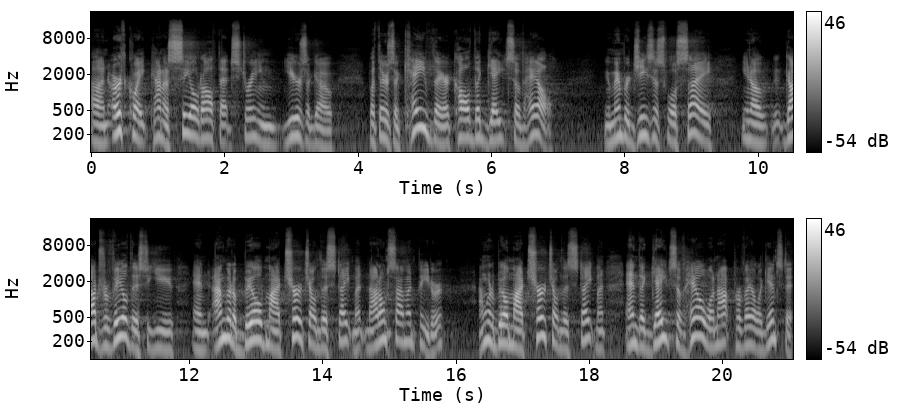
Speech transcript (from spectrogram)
Uh, an earthquake kind of sealed off that stream years ago, but there's a cave there called the gates of hell. You remember, Jesus will say, You know, God's revealed this to you, and I'm going to build my church on this statement, not on Simon Peter. I'm going to build my church on this statement, and the gates of hell will not prevail against it.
